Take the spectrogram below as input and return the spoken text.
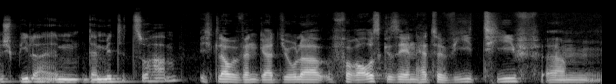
Spieler in der Mitte zu haben? Ich glaube, wenn Guardiola vorausgesehen hätte, wie tief ähm,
